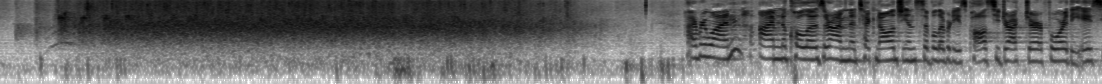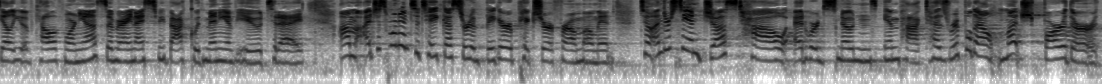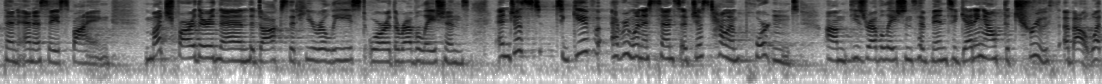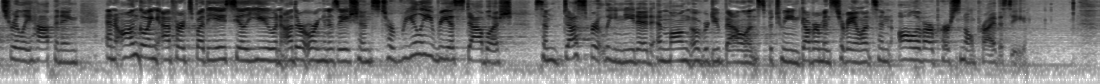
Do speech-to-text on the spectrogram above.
Everyone, I'm Nicole Ozer. I'm the Technology and Civil Liberties Policy Director for the ACLU of California. So very nice to be back with many of you today. Um, I just wanted to take a sort of bigger picture for a moment to understand just how Edward Snowden's impact has rippled out much farther than NSA spying much farther than the docs that he released or the revelations. And just to give everyone a sense of just how important um, these revelations have been to getting out the truth about what's really happening and ongoing efforts by the ACLU and other organizations to really reestablish some desperately needed and long overdue balance between government surveillance and all of our personal privacy.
